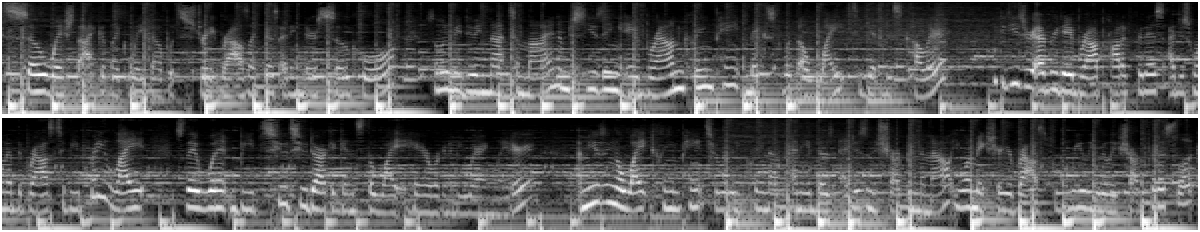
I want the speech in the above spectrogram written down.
so wish that I could like wake up with straight brows like this. I think they're so cool. So I'm going to be doing that to mine. I'm just using a brown cream paint mixed with a white to get this color. You could use your everyday brow product for this. I just wanted the brows to be pretty light so they wouldn't be too, too dark against the white hair we're going to be wearing later. I'm using a white cream paint to really clean up any of those edges and sharpen them out. You want to make sure your brows really, really sharp for this look.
